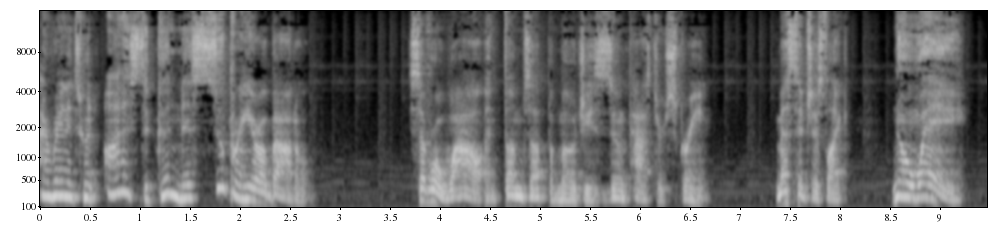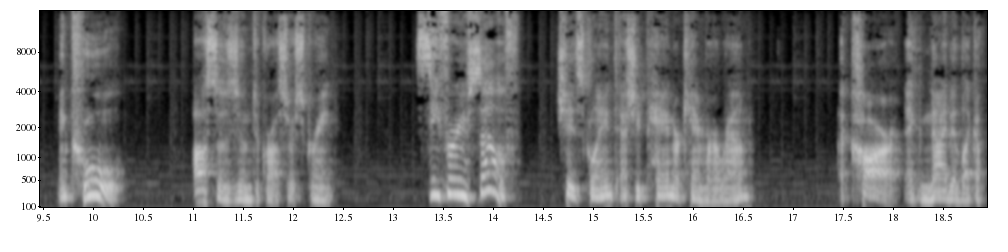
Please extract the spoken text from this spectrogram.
I ran into an honest to goodness superhero battle. Several wow and thumbs up emojis zoomed past her screen. Messages like, no way, and cool, also zoomed across her screen. See for yourself, she exclaimed as she panned her camera around. A car ignited like a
